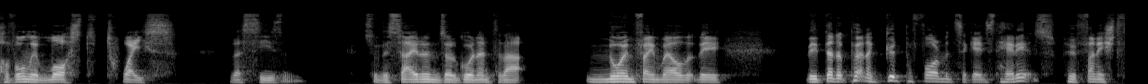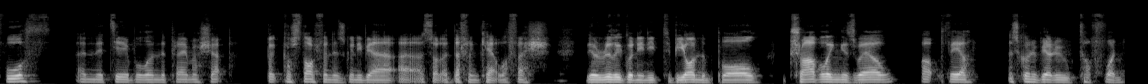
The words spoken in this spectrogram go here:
have only lost twice this season. So the Sirens are going into that knowing fine well that they they did put in a good performance against Heriots, who finished fourth in the table in the Premiership. But Corstorphine is going to be a, a sort of different kettle of fish. They're really going to need to be on the ball, travelling as well up there. It's going to be a real tough one,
